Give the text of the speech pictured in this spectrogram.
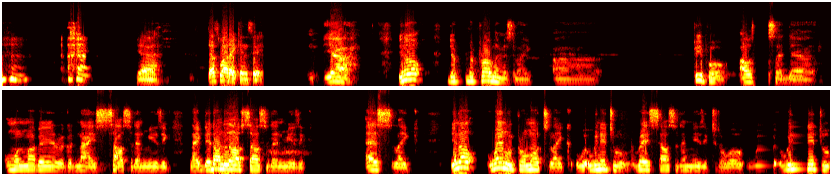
Mm-hmm. yeah. That's what i can say. Yeah. You know the the problem is like uh people outside there Mabe recognize South Sudan music. Like they don't love South Sudan music. As like you know, when we promote, like we, we need to raise South Sudan music to the world. We, we need to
